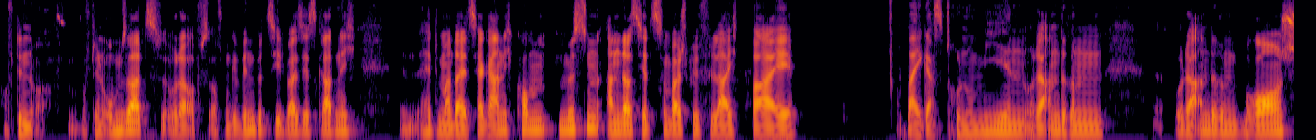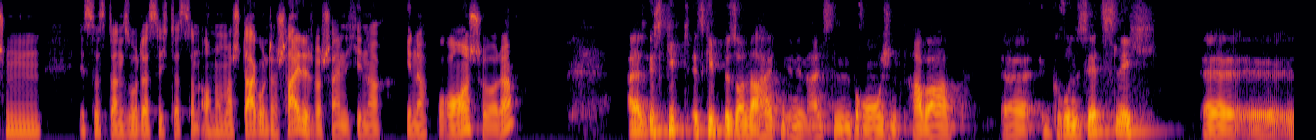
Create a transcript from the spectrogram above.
auf den, auf den Umsatz oder auf, auf den Gewinn bezieht, weiß ich jetzt gerade nicht, hätte man da jetzt ja gar nicht kommen müssen. Anders jetzt zum Beispiel vielleicht bei, bei Gastronomien oder anderen oder anderen Branchen ist das dann so, dass sich das dann auch nochmal stark unterscheidet, wahrscheinlich je nach, je nach Branche, oder? Also es gibt, es gibt Besonderheiten in den einzelnen Branchen, aber äh, grundsätzlich äh,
